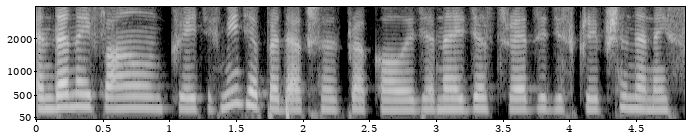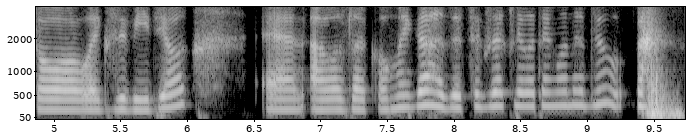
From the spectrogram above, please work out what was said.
And then I found creative media production at Prague College and I just read the description and I saw like the video and I was like, oh my God, that's exactly what I want to do.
